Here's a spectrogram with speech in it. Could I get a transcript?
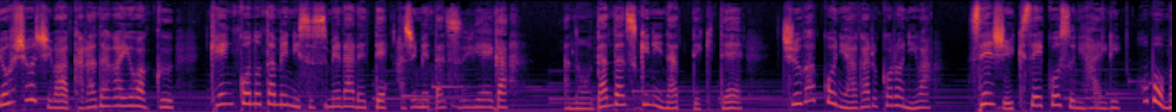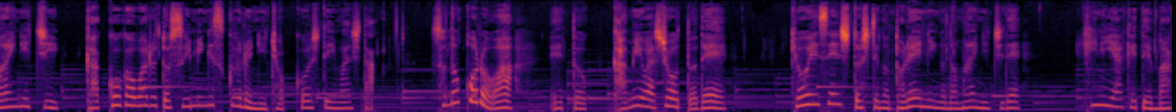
幼少時は体が弱く健康のために勧められて始めた水泳があのだんだん好きになってきて中学校に上がる頃には選手育成コースに入りほぼ毎日学校が終わるとスイミングスクールに直行していました。その頃は、えっ、と髪はショートで競泳選手としてのトレーニングの毎日で日に焼けて真っ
